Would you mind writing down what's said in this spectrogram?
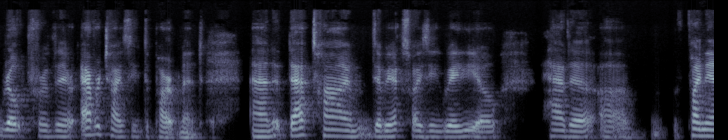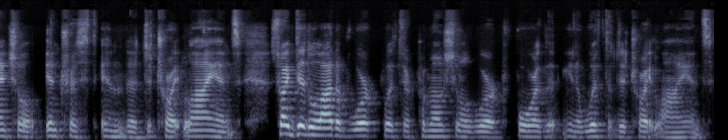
wrote for their advertising department. And at that time, WXYZ Radio had a, a, financial interest in the Detroit Lions. So I did a lot of work with their promotional work for the, you know, with the Detroit Lions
